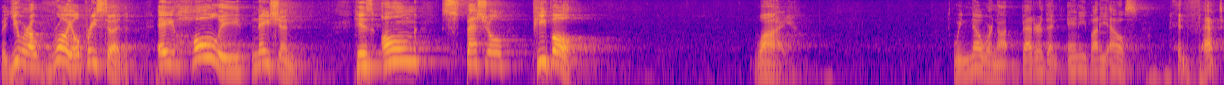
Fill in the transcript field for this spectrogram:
But you are a royal priesthood, a holy nation, his own special people. Why? We know we're not better than anybody else. In fact,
